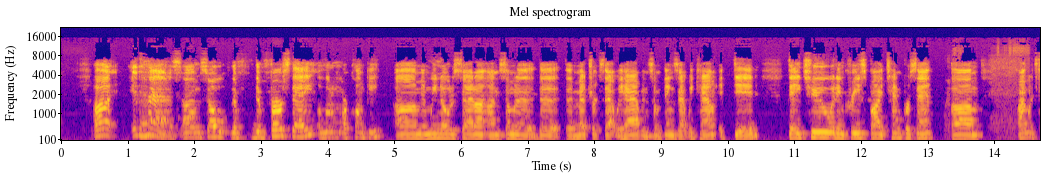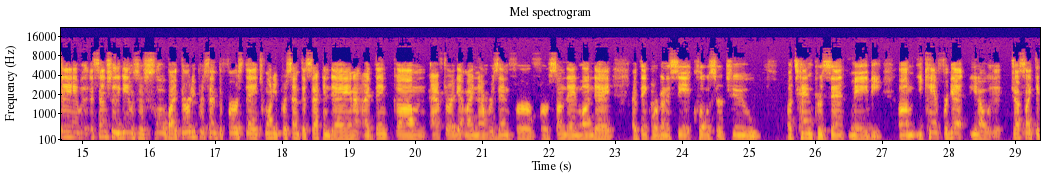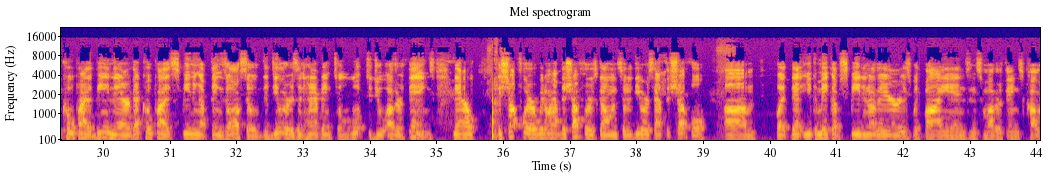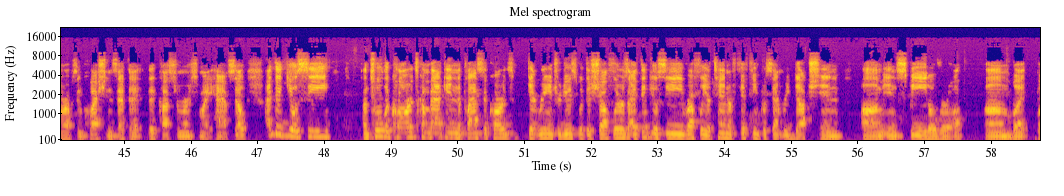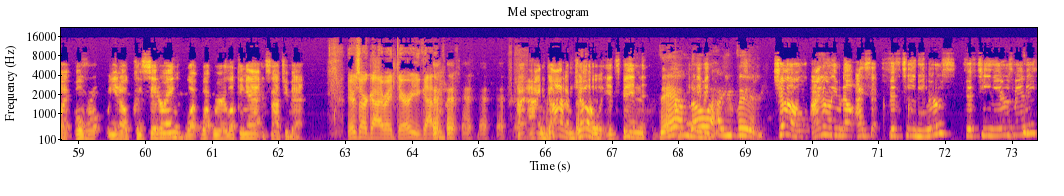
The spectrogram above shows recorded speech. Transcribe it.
Uh, it has. Um, so the the first day a little more clunky, um, and we noticed that on, on some of the, the, the metrics that we have and some things that we count. It did. Day two, it increased by ten percent. Um, I would say essentially the games are slow by 30% the first day, 20% the second day. And I think um, after I get my numbers in for, for Sunday and Monday, I think we're going to see it closer to a 10% maybe. Um, you can't forget, you know, just like the co-pilot being there, that co-pilot speeding up things also. The dealer isn't having to look to do other things. Now, the shuffler, we don't have the shufflers going, so the dealers have to shuffle. Um, but that you can make up speed in other areas with buy-ins and some other things, color ups and questions that the, the customers might have. So I think you'll see until the cards come back in, the plastic cards get reintroduced with the shufflers. I think you'll see roughly a 10 or 15 percent reduction um, in speed overall. Um, but but overall, you know, considering what what we are looking at, it's not too bad. There's our guy right there. You got him. I, I, got him, Joe. It's been damn Noah. Even, how you been, Joe? I don't even know. I said 15 years. 15 years, maybe.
